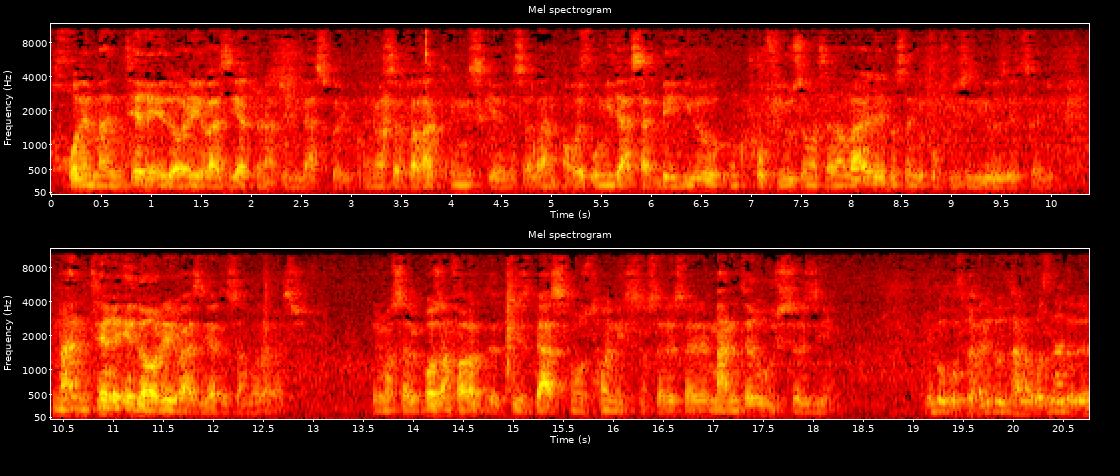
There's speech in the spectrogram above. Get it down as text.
خود منطق اداره وضعیت رو نتونیم دستکاری کنیم. مثلا فقط این نیست که مثلا آقای امید اسد بیگی رو اون پوفیوس رو مثلا وردارید مثلا یه پوفیوس دیگه بذارید سری منطق اداره وضعیت باید عوض یعنی مثلا بازم فقط چیز دستمزد ها نیست مثلا سر منطق هوشسازی این با گفتگوی دو تناقض نداره.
